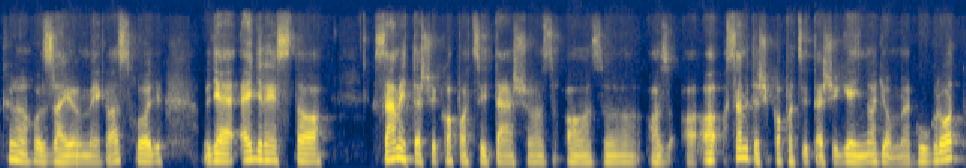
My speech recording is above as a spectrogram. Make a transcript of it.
külön hozzájön még az, hogy ugye egyrészt a számítási kapacitás az, az, az a, a számítási kapacitás igény nagyon megugrott,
